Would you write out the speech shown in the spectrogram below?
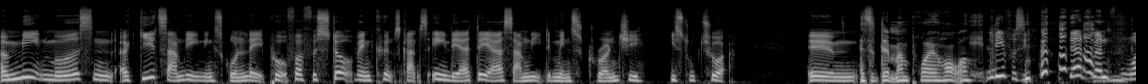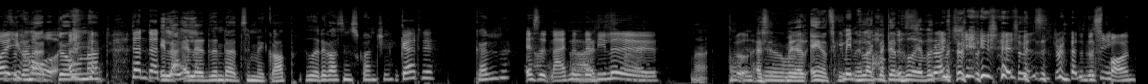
Og min måde sådan at give et sammenligningsgrundlag på, for at forstå, hvad en kønsgrænse egentlig er, det er at sammenligne det med en scrunchie i struktur. Øhm, Altså den, man bruger i håret? lige præcis. Den, man bruger Altså i den her håret. donut? Den der Eller, donut. eller den der til makeup? Hedder det ikke også en scrunchie? Gør det? Gør det det? Altså, nej, den Nej, der det lille... ikke. Nej. Okay, Altså, det var- men jeg aner til gengæld heller ikke, hvad den hedder. Jeg ved ikke, hvad sponge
